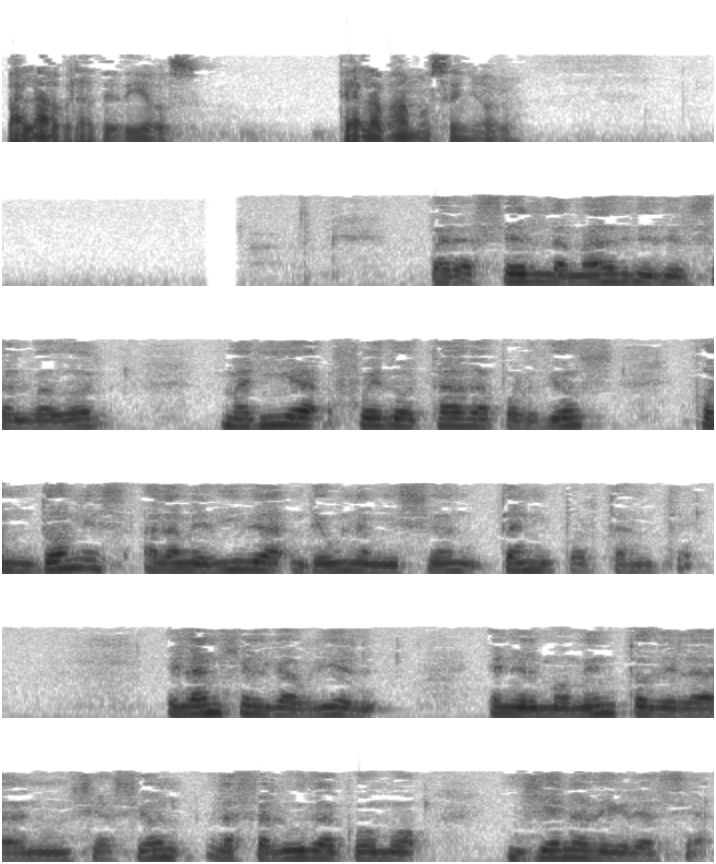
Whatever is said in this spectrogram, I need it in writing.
Palabra de Dios. Te alabamos, Señor. Para ser la madre del Salvador, María fue dotada por Dios con dones a la medida de una misión tan importante. El ángel Gabriel, en el momento de la anunciación, la saluda como llena de gracia.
